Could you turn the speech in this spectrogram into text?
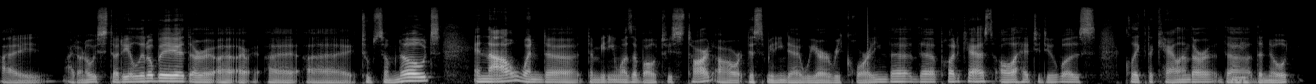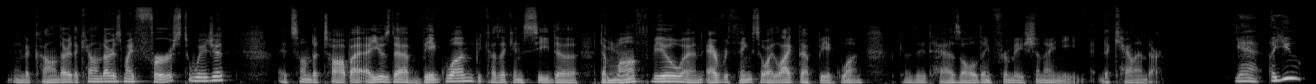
I, I don't know, study a little bit or I, I, I took some notes. And now, when the the meeting was about to start, our this meeting that we are recording the the podcast, all I had to do was click the calendar, the mm. the note in the calendar. The calendar is my first widget. It's on the top. I, I use that big one because I can see the the month view and everything. So I like that big one because it has all the information I need. The calendar. Yeah. Are you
